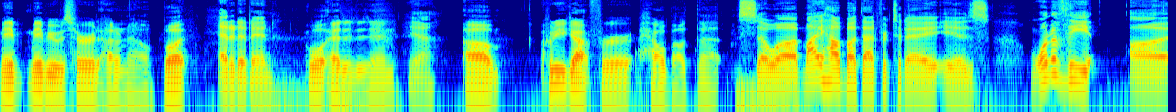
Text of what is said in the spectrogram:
Maybe maybe it was heard. I don't know, but Edit it in. we'll edit it in. Yeah. Um, who do you got for how about that? So uh, my how about that for today is one of the uh,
